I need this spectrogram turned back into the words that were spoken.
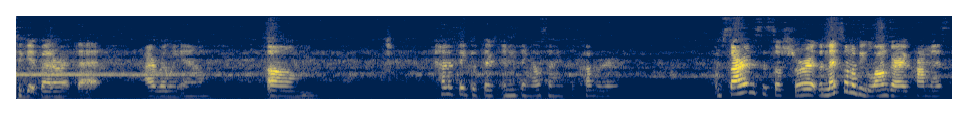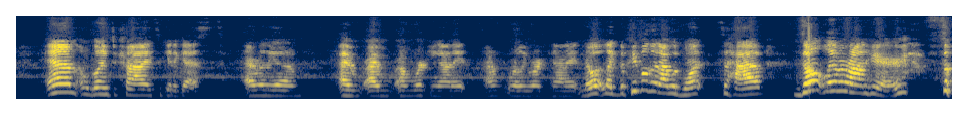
to get better at that. I really am. Um, trying to think if there's anything else I need to cover. I'm sorry this is so short. The next one will be longer, I promise. And I'm going to try to get a guest. I really am. I, I'm, I'm working on it. I'm really working on it. No, like the people that I would want to have don't live around here, so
